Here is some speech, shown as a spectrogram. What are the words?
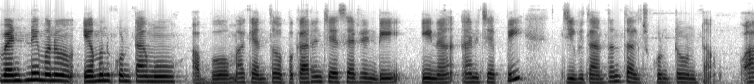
వెంటనే మనం ఏమనుకుంటాము? అబ్బో మాకెంతో ఉపకారం చేశాడండి ఈయన అని చెప్పి జీవితాంతం తలుచుకుంటూ ఉంటాం. ఆ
